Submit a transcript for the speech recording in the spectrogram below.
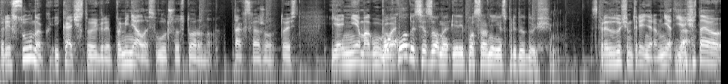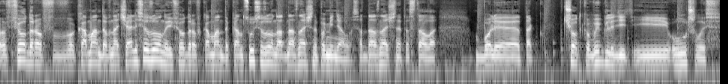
рисунок и качество игры поменялось в лучшую сторону, так скажу. То есть я не могу По говорить ходу сезона или по сравнению с предыдущим? С предыдущим тренером. Нет, я Да. считаю, Федоров команда в начале сезона и Федоров команда к концу сезона однозначно поменялась. Однозначно это стало более так четко выглядеть и улучшилось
